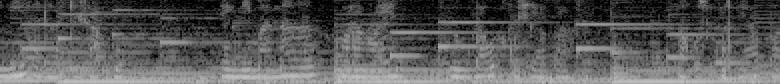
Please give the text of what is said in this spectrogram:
ini. Adalah kisahku, yang di mana orang lain belum tahu aku siapa, aku seperti apa.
